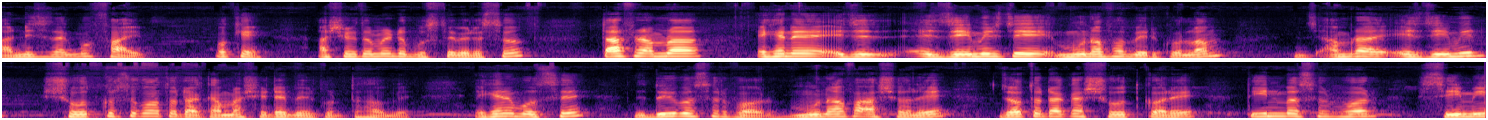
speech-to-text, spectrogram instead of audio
আর নিচে থাকব ফাইভ ওকে আশা করি তোমরা এটা বুঝতে পেরেছ। তারপর আমরা এখানে এই যে জেমির যে মুনাফা বের করলাম আমরা এই জেমির শোধ করছে কত টাকা, আমরা সেটা বের করতে হবে। এখানে বলছে যে দুই বছর পর মুনাফা আসলে যত টাকা শোধ করে, তিন বছর পর সিমি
